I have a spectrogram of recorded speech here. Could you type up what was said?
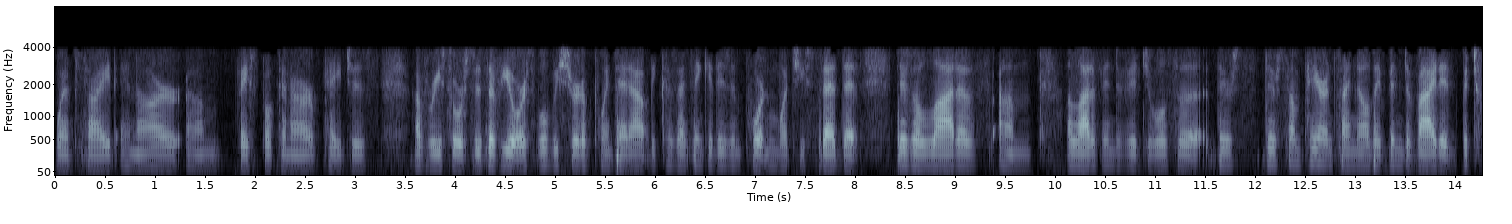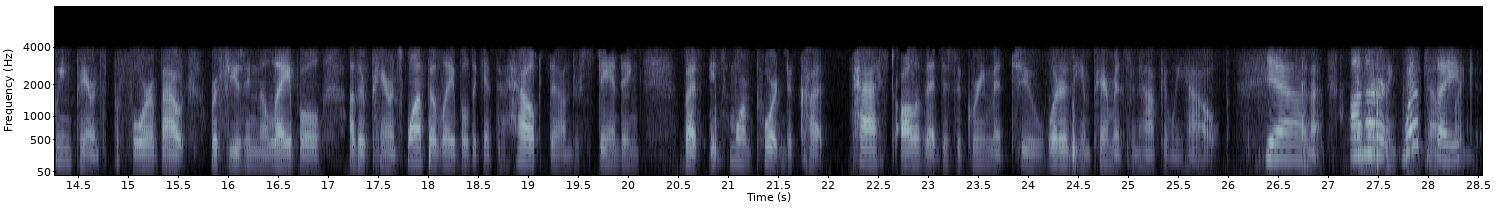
website and our um, Facebook and our pages of resources of yours. We'll be sure to point that out because I think it is important what you said that there's a lot of um, a lot of individuals. Uh, there's there's some parents I know they've been divided between parents before about refusing the label. Other parents want the label to get the help, the understanding, but it's more important to cut past all of that disagreement to what are the impairments and how can we help. Yeah, And I, on and our website, like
